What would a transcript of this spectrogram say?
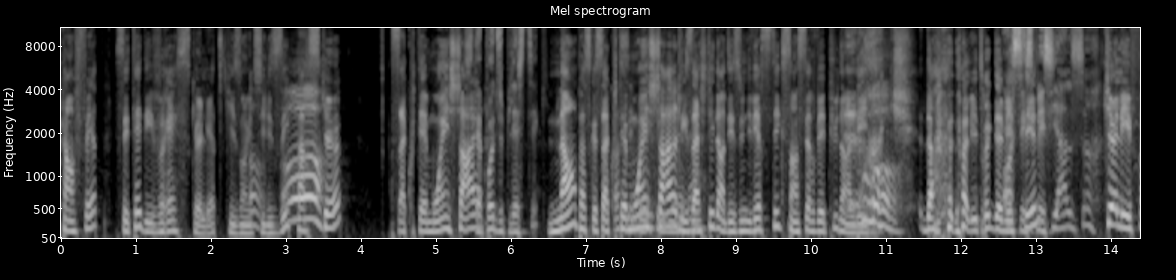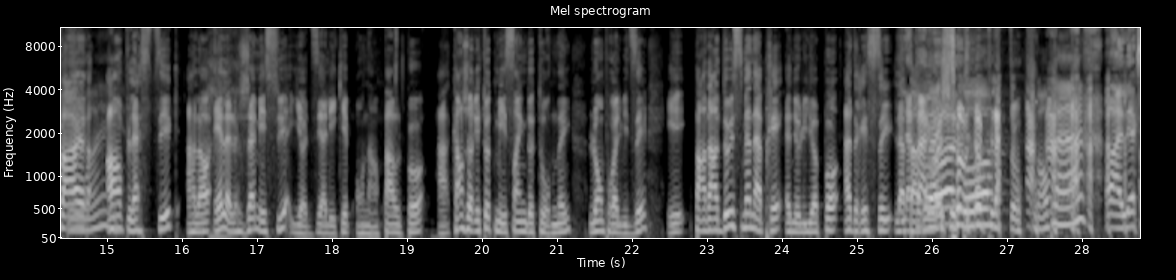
qu'en fait, c'était des vrais squelettes qu'ils ont utilisés Oh! parce que ça coûtait moins cher. C'était pas du plastique? Non, parce que ça coûtait c'est moins bien, cher de c'est les acheter dans des universités qui s'en servaient plus dans les, Oh. dans, dans les trucs de Oh, c'est médecine spécial, ça. que les faire Ouais. en plastique. Alors, elle, elle n'a jamais su. Il a dit à l'équipe, on n'en parle pas. À- Quand j'aurai toutes mes scènes de tournée, là, on pourra lui dire. Et pendant deux semaines après, elle ne lui a pas adressé la, La parole parole. sur Pas. le plateau. Je comprends. Ah, Alex,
